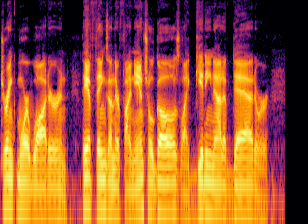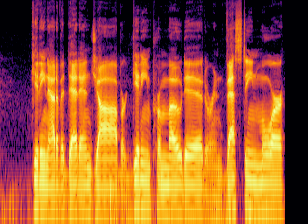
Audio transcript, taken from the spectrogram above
drink more water. And they have things on their financial goals like getting out of debt or getting out of a dead end job or getting promoted or investing more.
